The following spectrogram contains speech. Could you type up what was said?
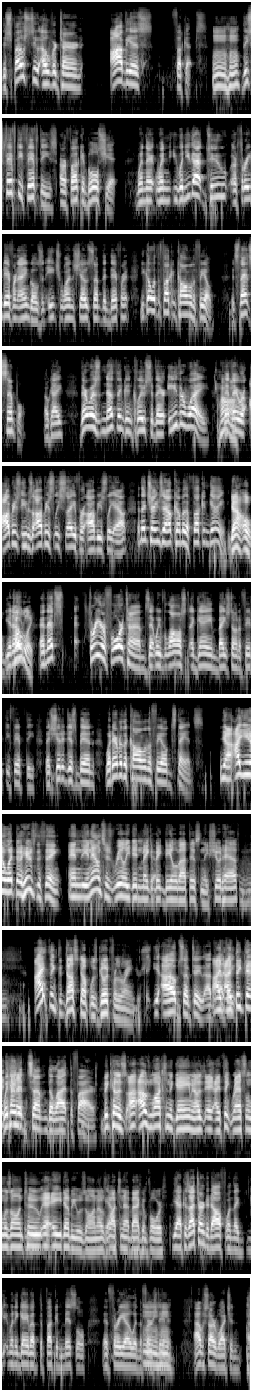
They're supposed to overturn obvious fuck ups. mm-hmm. These 50-50s are fucking bullshit. When they when you when you got two or three different angles and each one shows something different, you go with the fucking call on the field. It's that simple. Okay? There was nothing conclusive there either way. That they were obvious he was obviously safe or obviously out, and they changed the outcome of the fucking game. Yeah. Oh, You know? totally. And that's three or four times that we've lost a game based on a 50-50 that should have just been whatever the call on the field stands. Yeah, I. You know what though? Here's the thing, and the announcers really didn't make a big deal about this, and they should have. Mm-hmm. I think the dust up was good for the Rangers Yeah, I hope so too. I, I- I think that we kinda- needed something to light the fire. because I, I was watching the game, and I was. I think wrestling was on too. AEW was on. I was Mm-hmm. Yeah. watching that back and forth. Yeah, because I turned it off when they when he gave up the fucking missile at 3-0 in the 1st Mhm. inning. I started watching. Uh,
